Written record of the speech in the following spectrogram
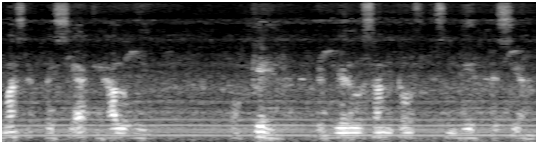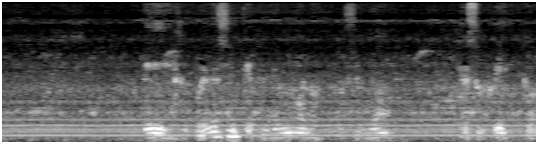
más especial que Halloween. ¿Por qué? El Día de los Santos es un día especial. Y recuerden que tenemos a nuestro Señor Jesucristo.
